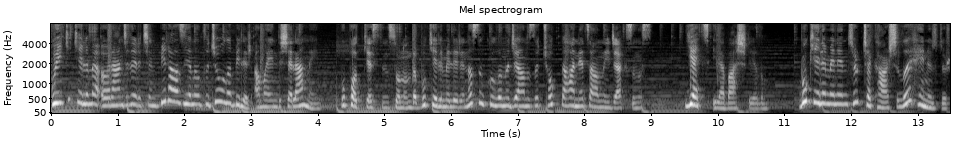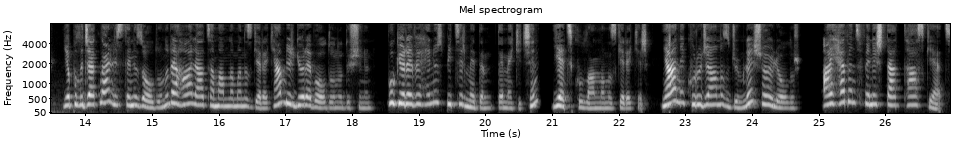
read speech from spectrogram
Bu iki kelime öğrenciler için biraz yanıltıcı olabilir ama endişelenmeyin. Bu podcast'in sonunda bu kelimeleri nasıl kullanacağınızı çok daha net anlayacaksınız. Yet ile başlayalım. Bu kelimenin Türkçe karşılığı henüzdür. Yapılacaklar listeniz olduğunu ve hala tamamlamanız gereken bir görev olduğunu düşünün. Bu görevi henüz bitirmedim demek için yet kullanmamız gerekir. Yani kuracağımız cümle şöyle olur. I haven't finished that task yet.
